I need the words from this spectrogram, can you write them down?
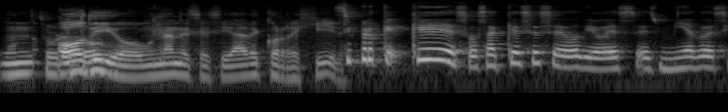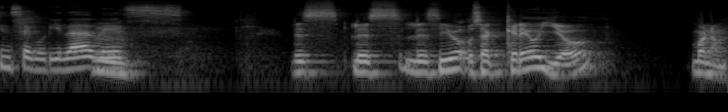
un, odio, una necesidad de corregir. Sí, pero ¿qué, ¿qué, es? O sea, ¿qué es ese odio? ¿Es, es miedo? ¿Es inseguridad? Mm. ¿Es...? Les, les, les digo, o sea, creo yo... Bueno,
